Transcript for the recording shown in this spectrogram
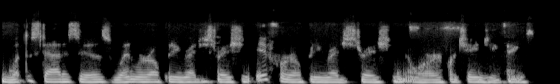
what the status is, when we're opening registration, if we're opening registration, or if we're changing things.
